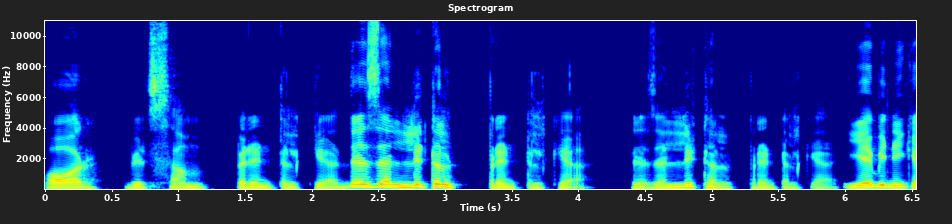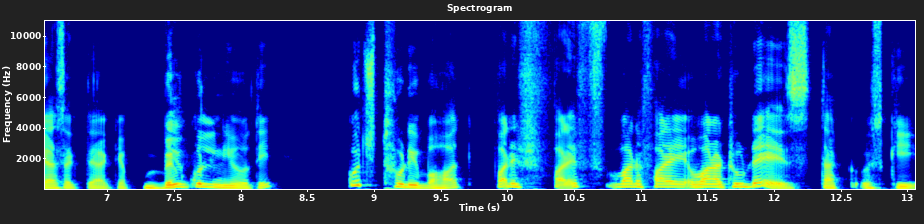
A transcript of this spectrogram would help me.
or with some parental care there is a little parental care there is a little parental care یہ بھی نہیں کہہ سکتے کہ بالکل نہیں ہوتی کچھ تھوڑی بہت ون آر ٹو ڈیز تک اس کی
